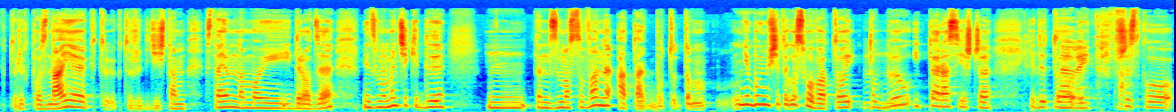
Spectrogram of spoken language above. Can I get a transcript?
których poznaję, którzy gdzieś tam stają na mojej drodze. Więc w momencie, kiedy mm, ten zmasowany atak, bo to, to nie bójmy się tego słowa, to, to mhm. był i teraz jeszcze, kiedy to wszystko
